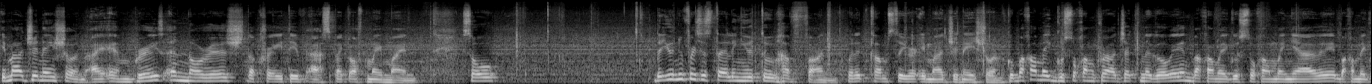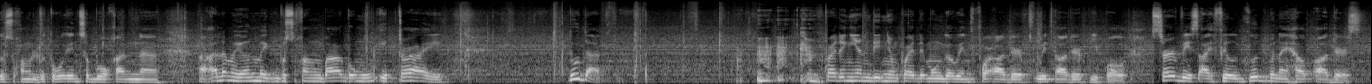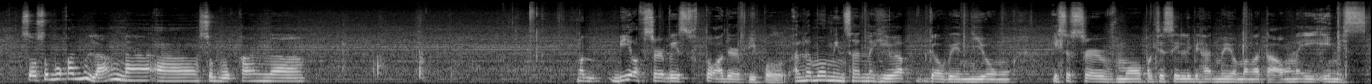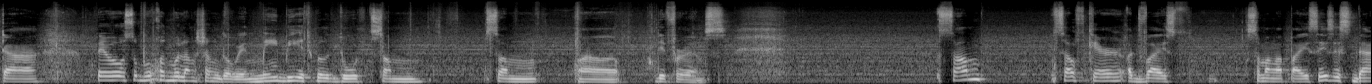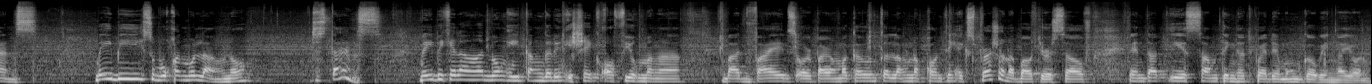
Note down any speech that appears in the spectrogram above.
Imagination, I embrace and nourish the creative aspect of my mind. So, the universe is telling you to have fun when it comes to your imagination. Kung baka may gusto kang project na gawin, baka may gusto kang mangyari, baka may gusto kang lutuin, subukan na, ah, alam mo yun, may gusto kang bagong itry. Do that. pwedeng yan din yung pwede mong gawin for other with other people. Service, I feel good when I help others. So subukan mo lang na ah, subukan na mag be of service to other people. Alam mo minsan mahirap gawin yung isa-serve mo, pagsisilbihan mo yung mga taong naiinis ka. Pero subukan mo lang siyang gawin. Maybe it will do some some uh, difference. Some self-care advice sa mga Pisces is dance. Maybe subukan mo lang, no? Just dance. Maybe kailangan mong itanggalin, i-shake off yung mga bad vibes or parang magkaroon ka lang ng konting expression about yourself and that is something that pwede mong gawin ngayon.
